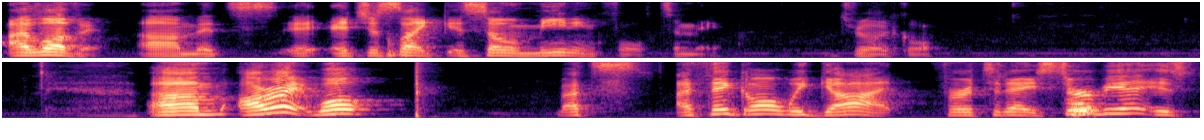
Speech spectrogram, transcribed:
I love it. Um, it's it, it just like is so meaningful to me. It's really cool. Um, all right, well, that's I think all we got for today. Serbia oh. is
